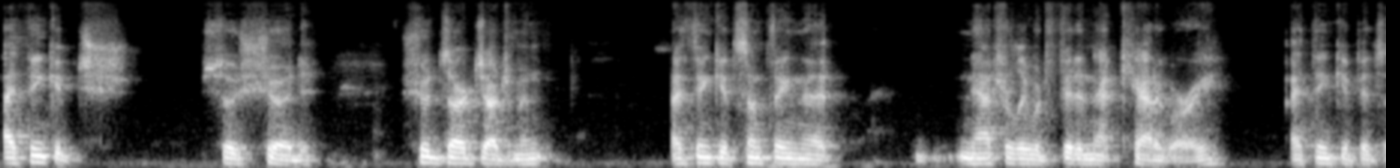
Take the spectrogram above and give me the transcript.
I think it sh- so should should's our judgment. I think it's something that naturally would fit in that category. I think if it's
